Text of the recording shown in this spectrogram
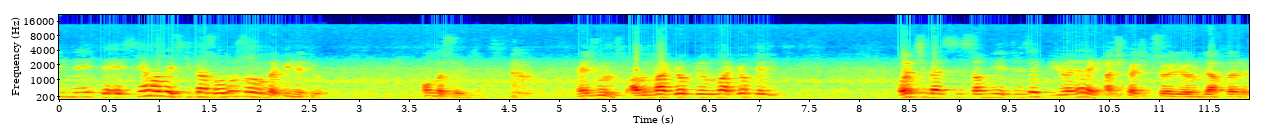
dinleyip de eski hamam eski tas olursa onun da kıymeti yok. Onu da söyleyeceğiz. Mecburuz. Alınmak yok, kırılmak yok dedik. Onun için ben sizin samimiyetinize güvenerek açık açık söylüyorum lafları.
